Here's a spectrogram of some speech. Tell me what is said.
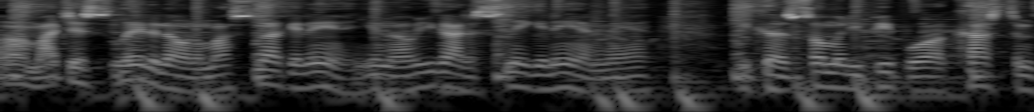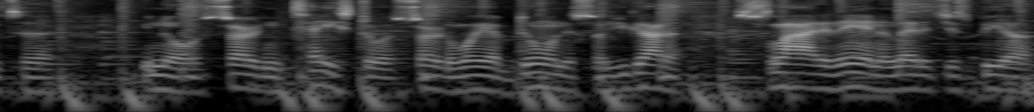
Um, I just slid it on them. I snuck it in. You know, you got to sneak it in, man, because so many people are accustomed to, you know, a certain taste or a certain way of doing it. So you got to slide it in and let it just be a,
